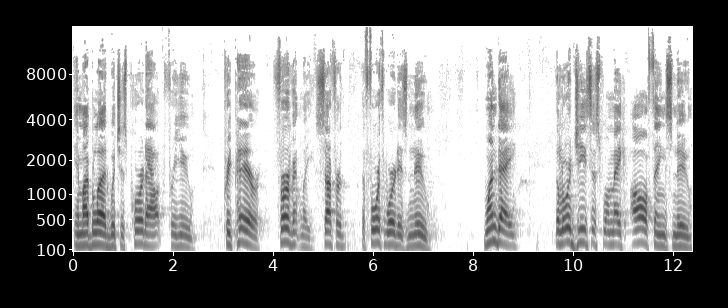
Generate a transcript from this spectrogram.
in my blood, which is poured out for you. Prepare fervently, suffer. The fourth word is new. One day, the Lord Jesus will make all things new.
